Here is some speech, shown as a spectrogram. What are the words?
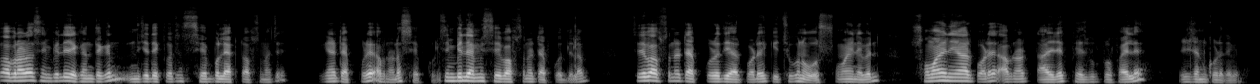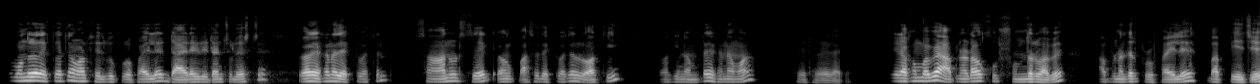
তো আপনারা সিম্পলি এখান থেকে নিচে দেখতে পাচ্ছেন সেভ বলে একটা অপশান আছে। এখানে ট্যাপ করে আপনারা সেভ করুন সিম্পলি আমি সেভ অপশানে ট্যাপ করে দিলাম। সেভ অপশানে ট্যাপ করে দেওয়ার পরে কিছুক্ষণ সময় নেবেন। সময় নেওয়ার পরে আপনার ডাইরেক্ট ফেসবুক প্রোফাইলে রিটার্ন করে দেবেন। তো বন্ধুরা দেখতে পাচ্ছেন আমার ফেসবুক প্রোফাইলে ডাইরেক্ট রিটার্ন চলে এসছে। এবং এখানে দেখতে পাচ্ছেন শাহানুর শেখ এবং পাশে দেখতে পাচ্ছেন রকি। রকি নামটা এখানে আমার সেট হয়ে গেছে। এরকমভাবে আপনারাও খুব সুন্দরভাবে আপনাদের প্রোফাইলে বা পেজে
